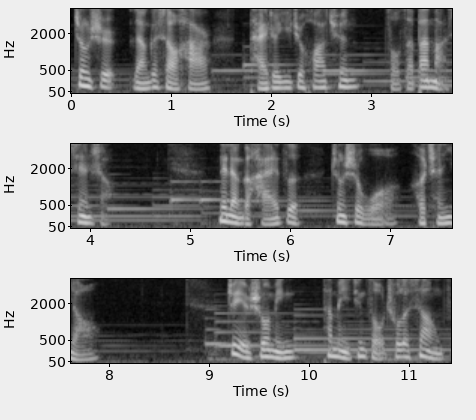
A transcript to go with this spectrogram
正是两个小孩抬着一只花圈走在斑马线上。那两个孩子正是我和陈瑶。这也说明他们已经走出了巷子，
